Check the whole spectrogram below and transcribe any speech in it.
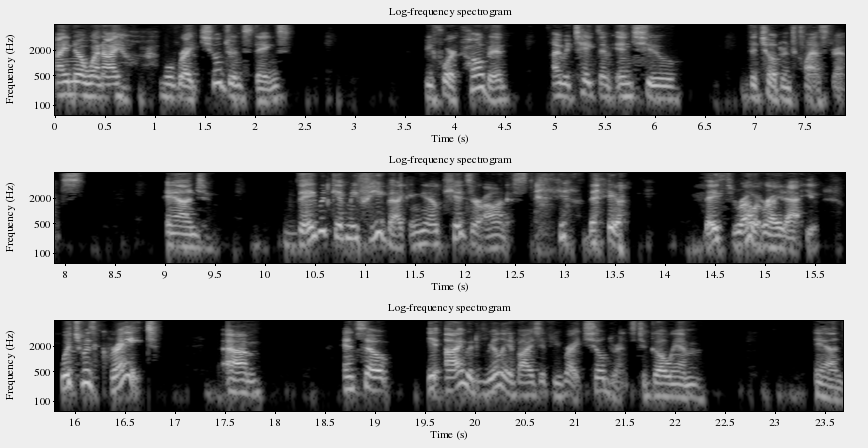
I know when I will write children's things before COVID, I would take them into the children's classrooms, and they would give me feedback. And you know, kids are honest; they are, they throw it right at you, which was great. Um, and so I would really advise if you write children's to go in and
